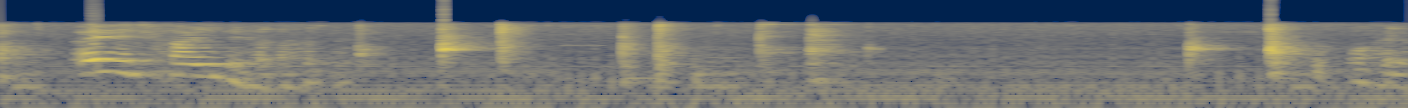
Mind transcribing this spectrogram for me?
了。哎，差一点了。哎呦，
